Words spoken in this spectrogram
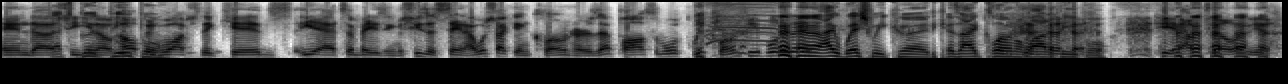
And uh, she, you know, helping watch the kids. Yeah, it's amazing. But she's a saint. I wish I can clone her. Is that possible? Can we clone people today? I wish we could because I'd clone a lot of people. yeah, I'm telling you.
